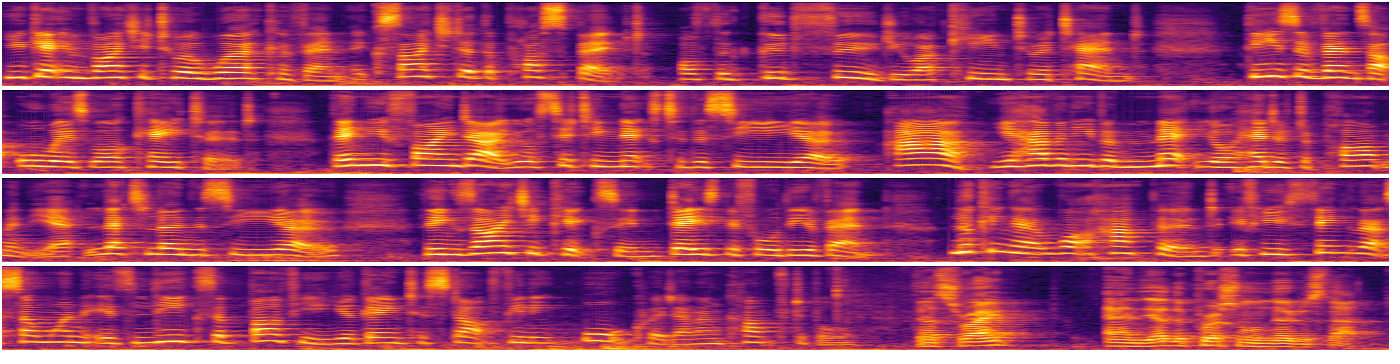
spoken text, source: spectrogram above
You get invited to a work event, excited at the prospect of the good food you are keen to attend. These events are always well catered. Then you find out you're sitting next to the CEO. Ah, you haven't even met your head of department yet, let alone the CEO. The anxiety kicks in days before the event. Looking at what happened, if you think that someone is leagues above you, you're going to start feeling awkward and uncomfortable. That's right, and the other person will notice that.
